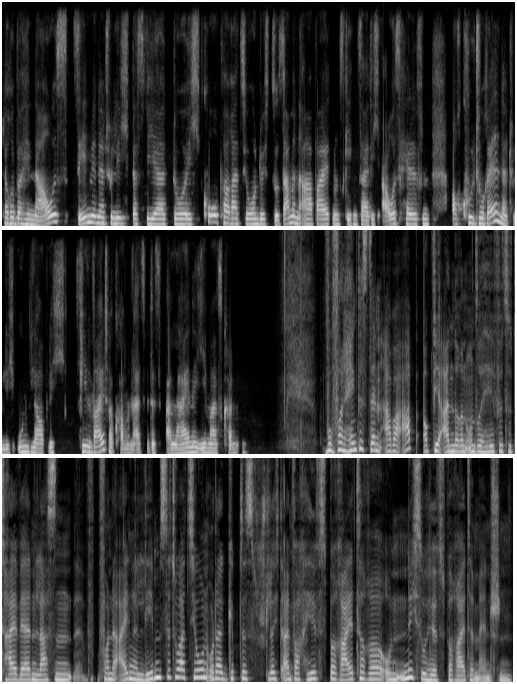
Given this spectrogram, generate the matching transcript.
Darüber hinaus sehen wir natürlich, dass wir durch Kooperation, durch Zusammenarbeiten uns gegenseitig aushelfen, auch kulturell natürlich unglaublich viel weiterkommen, als wir das alleine jemals könnten. Wovon hängt es denn aber ab, ob wir anderen unsere Hilfe zuteil werden lassen von der eigenen Lebenssituation oder gibt es schlicht einfach hilfsbereitere und nicht so hilfsbereite Menschen?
